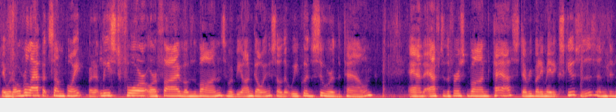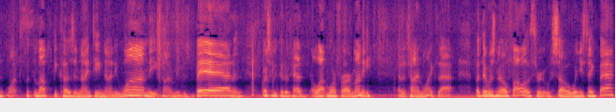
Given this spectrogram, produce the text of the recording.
They would overlap at some point, but at least four or five of the bonds would be ongoing so that we could sewer the town. And after the first bond passed, everybody made excuses and didn't want to put them up because in 1991 the economy was bad. And of course, we could have had a lot more for our money at a time like that. But there was no follow through. So when you think back,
